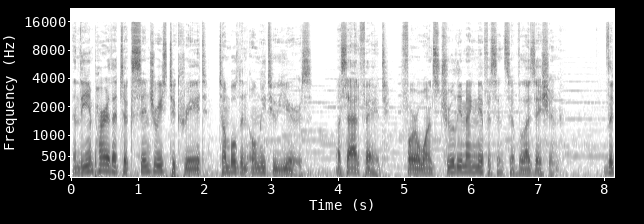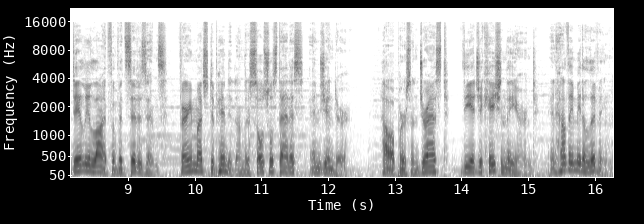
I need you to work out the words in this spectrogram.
and the empire that took centuries to create tumbled in only two years. A sad fate for a once truly magnificent civilization. The daily life of its citizens very much depended on their social status and gender. How a person dressed, the education they earned, and how they made a living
